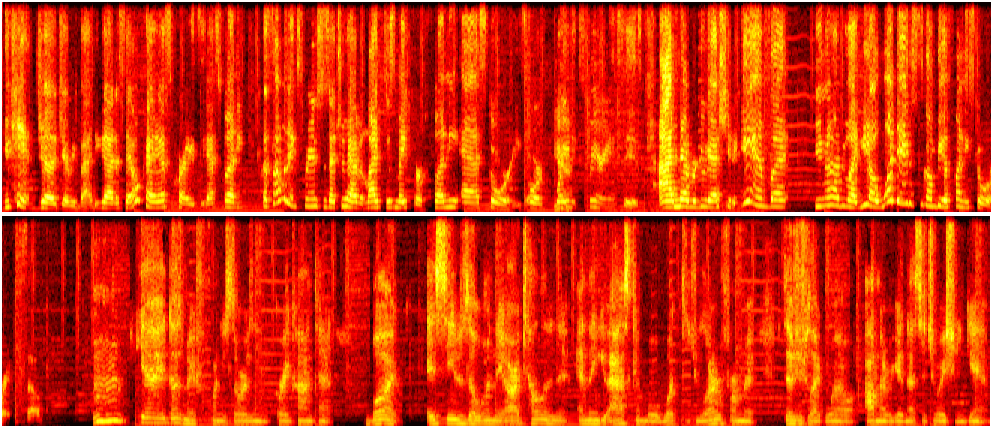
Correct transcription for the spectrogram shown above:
you can't judge everybody. You got to say, okay, that's crazy, that's funny, because some of the experiences that you have in life just make for funny ass stories or great yeah. experiences. I never do that shit again, but you know how to be like, you know, one day this is gonna be a funny story. So. Mm-hmm. Yeah, it does make for funny stories and great content, but it seems though when they are telling it, and then you ask them, well, what did you learn from it? they're just like, well, I'll never get in that situation again,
